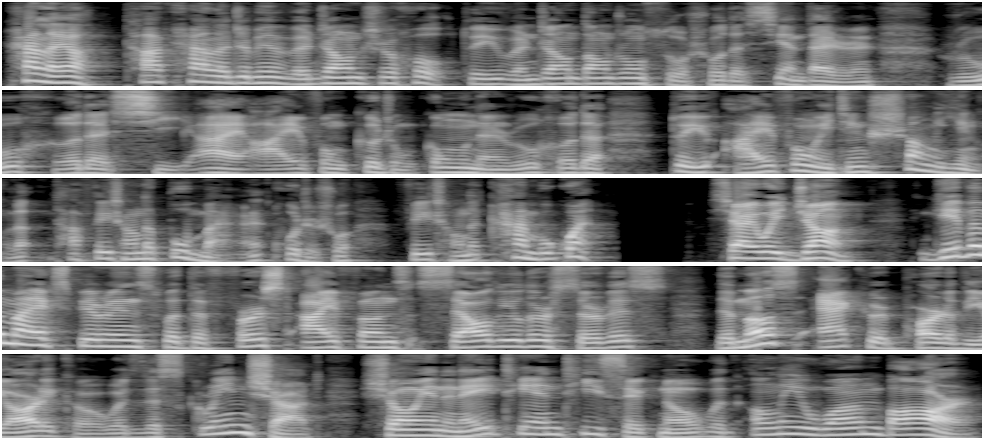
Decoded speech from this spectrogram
看来啊，他看了这篇文章之后，对于文章当中所说的现代人如何的喜爱 iPhone 各种功能，如何的对于 iPhone 已经上瘾了，他非常的不满，或者说非常的看不惯。下一位 John，Given my experience with the first iPhone's cellular service, the most accurate part of the article was the screenshot showing an AT&T signal with only one bar.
